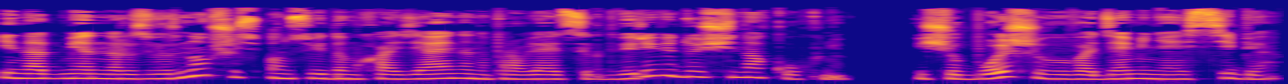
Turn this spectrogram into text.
И надменно развернувшись, он с видом хозяина направляется к двери, ведущей на кухню, еще больше выводя меня из себя.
